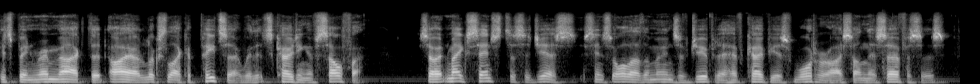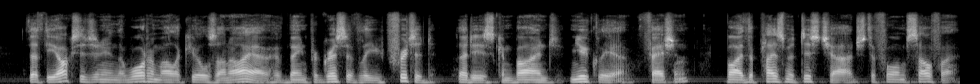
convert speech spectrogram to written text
it's been remarked that Io looks like a pizza with its coating of sulfur. So it makes sense to suggest, since all other moons of Jupiter have copious water ice on their surfaces, that the oxygen in the water molecules on Io have been progressively frittered, that is, combined nuclear fashion, by the plasma discharge to form sulfur,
